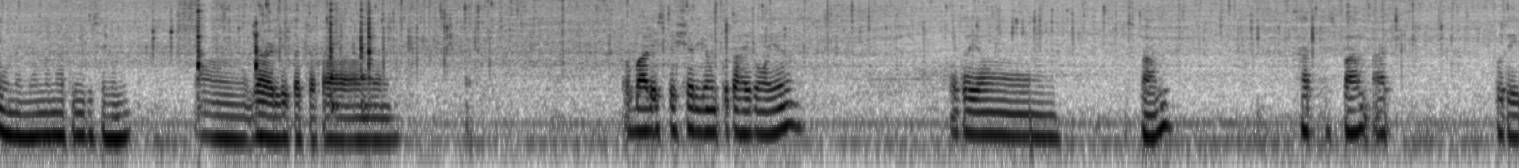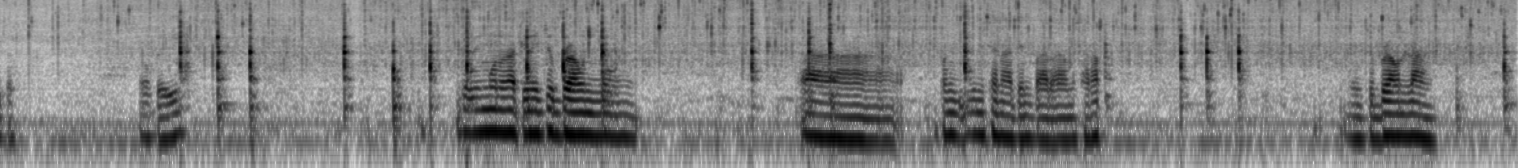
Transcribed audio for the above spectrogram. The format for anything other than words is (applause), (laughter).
Una muna natin gisahin ang garlic at saka onion. O bali special yung putahe ko ngayon. Ito yung spam. Hot spam at potato. Okay. Gawin muna natin medyo brown yung ah pang-iinisa natin para masarap. Medyo brown lang.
